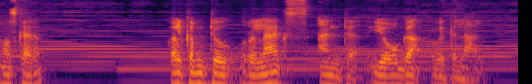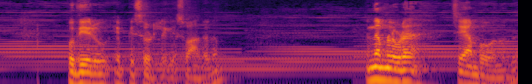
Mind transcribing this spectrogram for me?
നമസ്കാരം. Welcome to relax and yoga with Lal പുതിയൊരു എപ്പിസോഡിലേക്ക് സ്വാഗതം. ഇന്ന് നമ്മളിവിടെ ചെയ്യാൻ പോകുന്നത്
